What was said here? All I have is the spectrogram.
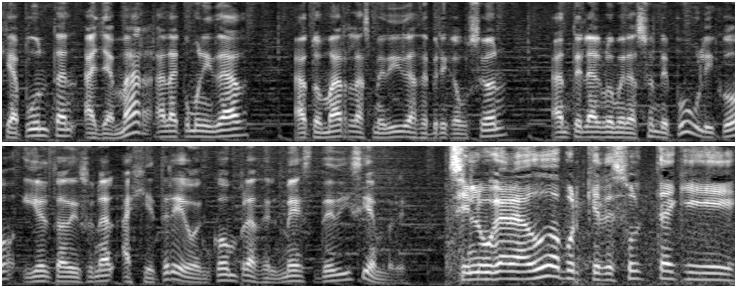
que apuntan a llamar a la comunidad a tomar las medidas de precaución ante la aglomeración de público y el tradicional ajetreo en compras del mes de diciembre. Sin lugar a duda, porque resulta que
